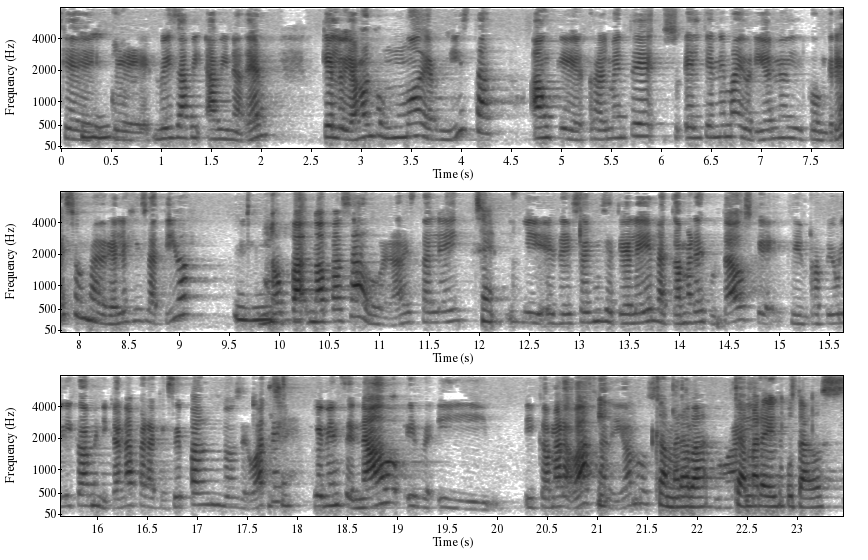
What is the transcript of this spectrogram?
que, que Luis Abinader, que lo llaman como un modernista, aunque realmente él tiene mayoría en el Congreso, mayoría legislativa, no, no, ha pasado, ¿verdad? Esta ley y eh, de esa iniciativa de ley en la Cámara de Diputados, que, en República Dominicana, para que sepan los debates, tienen Senado y, y, Cámara Baja, digamos. Cámara, Cámara de Diputados.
